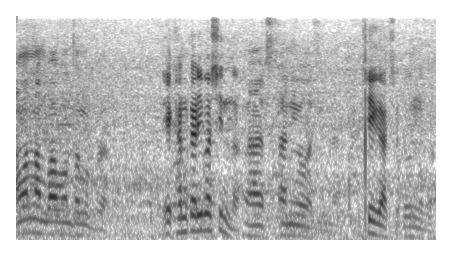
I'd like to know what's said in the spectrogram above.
আমার নাম বাবন তালুকদার। এখানকারই বাসিন্দা? হ্যাঁ, স্থানীয় বাসিন্দা। ঠিক আছে ধন্যবাদ।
